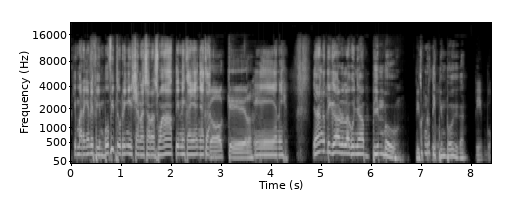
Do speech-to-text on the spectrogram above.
Kemarin ini Bimbo featuring Isyana Saraswati nih kayaknya kak. Gokil. Iya nih. Yang ketiga ada lagunya Bimbo. Bimbo. Kan ngerti Bimbo gitu kan? Bimbo.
